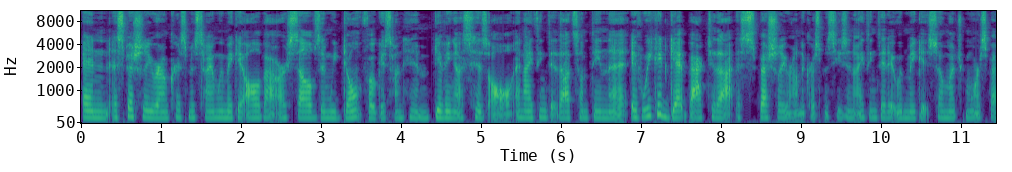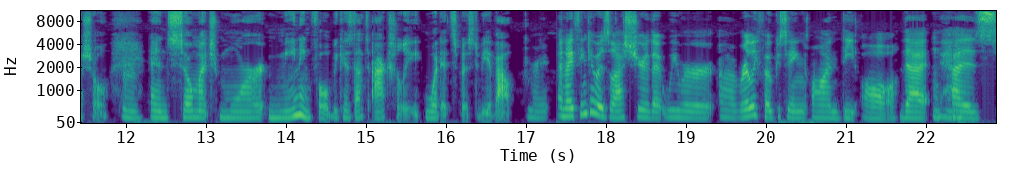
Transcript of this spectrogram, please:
And especially around Christmas time, we make it all about ourselves and we don't focus on Him giving us His all. And I think that that's something that if we could get back to that, especially around the Christmas season, I think that it would make it so much more special Mm. and so much more meaningful because that's actually what it's supposed to be about. Right. And I think it was last year that we were uh, really focusing on the awe that Mhm. has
